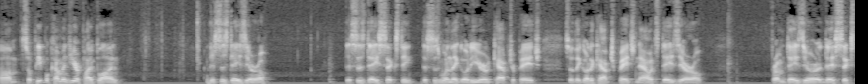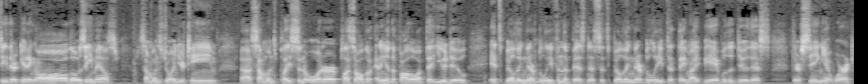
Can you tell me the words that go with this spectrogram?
Um, so people come into your pipeline. This is day zero. This is day 60. This is when they go to your capture page. So they go to capture page. Now it's day zero. From day zero to day 60, they're getting all those emails. Someone's joined your team uh, someone's placed an order, plus all the any of the follow up that you do. It's building their belief in the business. It's building their belief that they might be able to do this. They're seeing it work,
